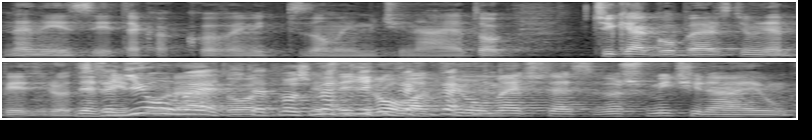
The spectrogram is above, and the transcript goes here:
Ne nézzétek akkor, vagy mit tudom én, mit csináljatok. Chicago Bears, New England Patriots De ez egy jó órától. meccs, tehát most Ez egy rohadt jó meccs lesz, most mit csináljunk?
